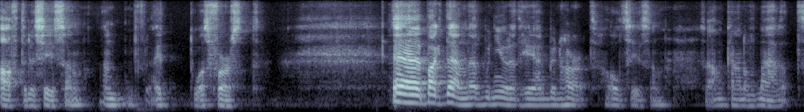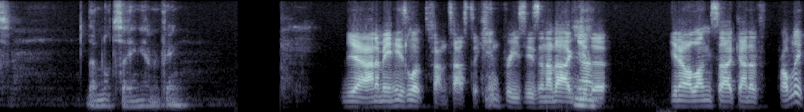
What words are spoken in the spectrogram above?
after the season. And it was first Uh, back then, that we knew that he had been hurt all season, so I'm kind of mad at them not saying anything. Yeah, and I mean he's looked fantastic in preseason. I'd argue Yeah. that you know alongside kind of probably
